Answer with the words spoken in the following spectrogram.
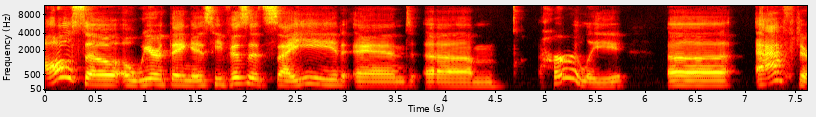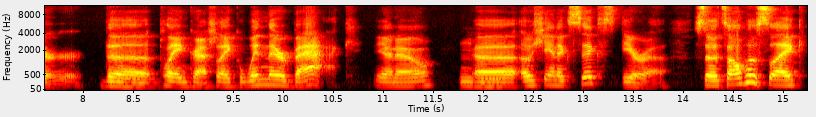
also a weird thing is he visits sayid and um hurley uh after the plane crash like when they're back you know? Mhm. uh oceanic six era. So it's almost like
